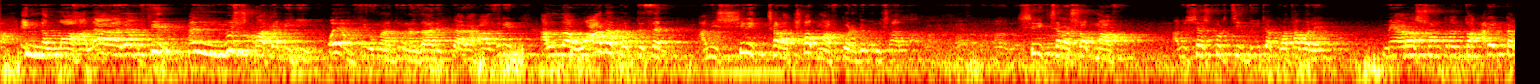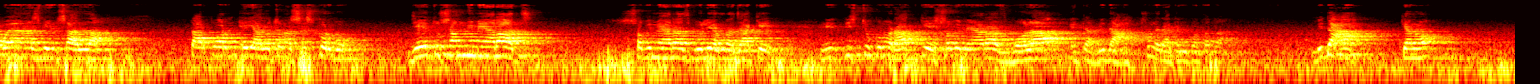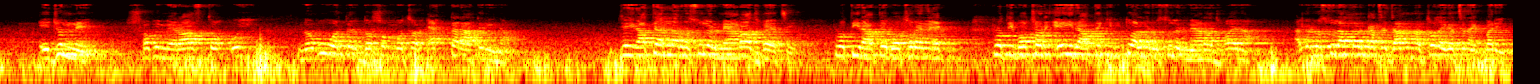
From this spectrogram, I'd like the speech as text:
আল্লাহ ওয়াদা করতেছেন, আমি শিরিক ছাড়া সব মাফ করে দেবো ইনশাআল্লাহ। শিরিক ছাড়া সব মাফ। আমি শেষ করছি, দুইটা কথা বলে। মেয়ারাজ সংক্রান্ত আরেকটা বয়ান আসবে ইনশাআল্লাহ। তারপর এই আলোচনা শেষ করব। যেহেতু সামনে মেয়ারাজ, সবে মেয়ারাজ বলি আমরা যাকে। নির্দিষ্ট কোনো রাতকে সবে মেয়ারাজ বলা, এটা বিদা শুনে রাখেন কথাটা। বিদা কেন? এই জন্যে সবে মেরাজ তো ওই নবুয়তের দশম বছর একটা রাতেরই না। যেই রাতে আল্লাহ রসুলের মেয়ারাজ হয়েছে, প্রতি রাতে বছরের এক প্রতি বছর এই রাতে কিন্তু আল্লাহ রসুলের মেয়ারাজ হয় না। আল্লাহ রসুল আল্লাহর কাছে যান না, চলে গেছেন একবারই।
